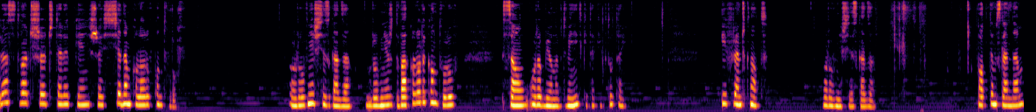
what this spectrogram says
Raz, dwa, trzy, cztery, pięć, sześć, siedem kolorów konturów. Również się zgadza. Również dwa kolory konturów są urobione w dwie nitki, tak jak tutaj. I French Knot również się zgadza. Pod tym względem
